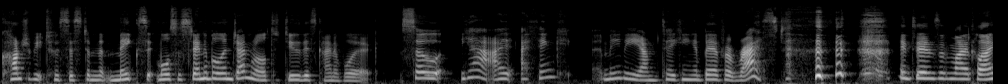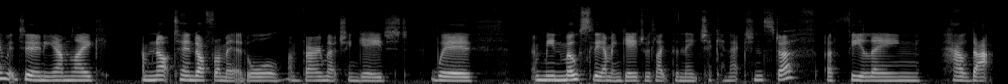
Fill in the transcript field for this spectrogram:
contribute to a system that makes it more sustainable in general to do this kind of work? So, yeah, I, I think maybe I'm taking a bit of a rest in terms of my climate journey. I'm like, I'm not turned off from it at all. I'm very much engaged with, I mean, mostly I'm engaged with like the nature connection stuff of feeling how that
